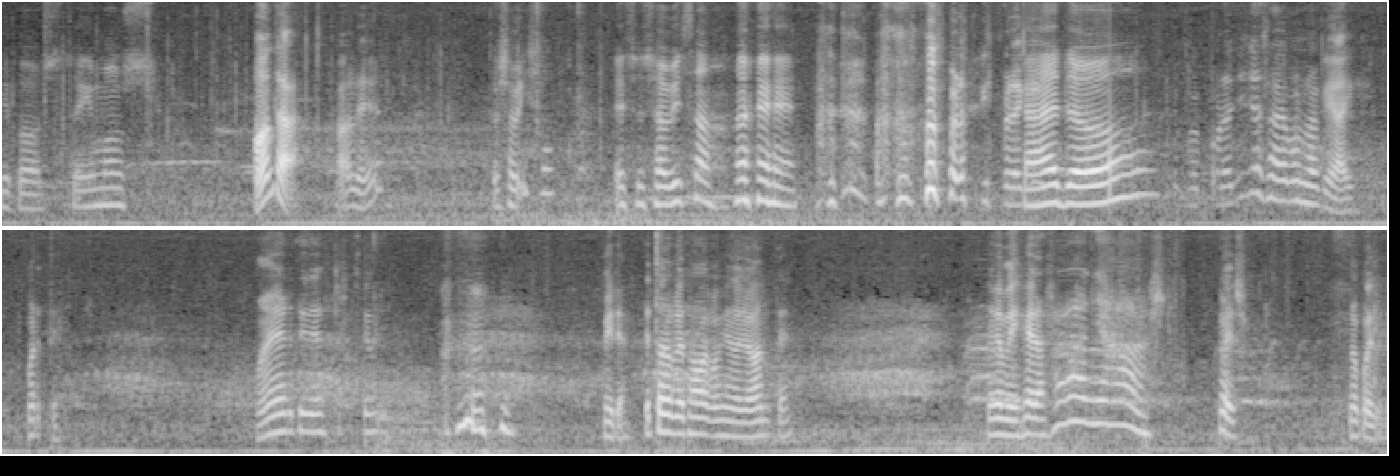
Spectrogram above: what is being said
chicos. Seguimos... Onda, vale. ¿Os aviso? ¿Eso se avisa? por aquí, por aquí. claro. Por, por allí ya sabemos lo que hay. Muerte. Muerte y destrucción. Mira, esto es lo que estaba cogiendo yo antes. De que me dijeras, arañas. ¿Qué es? No puede.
